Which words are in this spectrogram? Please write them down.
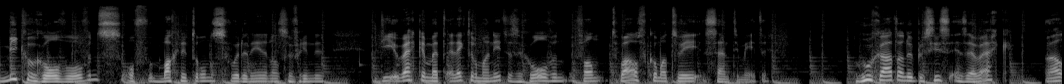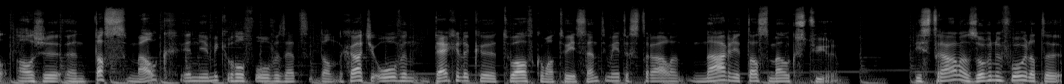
Microgolfovens, of magnetrons voor de Nederlandse vrienden, die werken met elektromagnetische golven van 12,2 centimeter. Hoe gaat dat nu precies in zijn werk? Wel, als je een tas melk in je microgolfoven zet, dan gaat je oven dergelijke 12,2 centimeter stralen naar je tas melk sturen. Die stralen zorgen ervoor dat de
